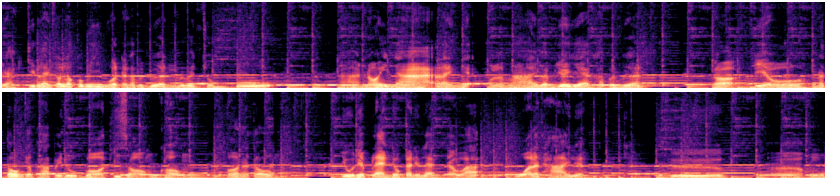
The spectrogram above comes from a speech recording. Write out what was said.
อยากกินอะไรก็เราก็มีหมดนะครับเพื่อนๆไม่เป็นชมพู่น้อยหนาอะไรเงี้ยผลไม้แบบเยอะแยะครับเพื่อนๆก็เดี๋ยวนาโต้งจะพาไปดูบ่อที่สองของพ่อนาโต้งอยู่ในแปลงเดียวกันนี่แหละ แต่ว่าหัวและท้ายเลย คืออหัว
